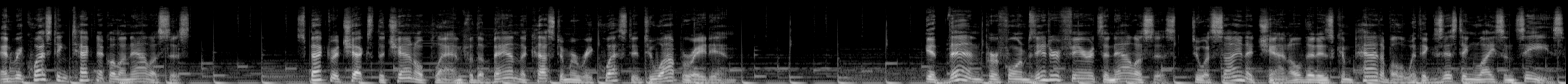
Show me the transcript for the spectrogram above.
and requesting technical analysis. Spectra checks the channel plan for the band the customer requested to operate in. It then performs interference analysis to assign a channel that is compatible with existing licensees.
